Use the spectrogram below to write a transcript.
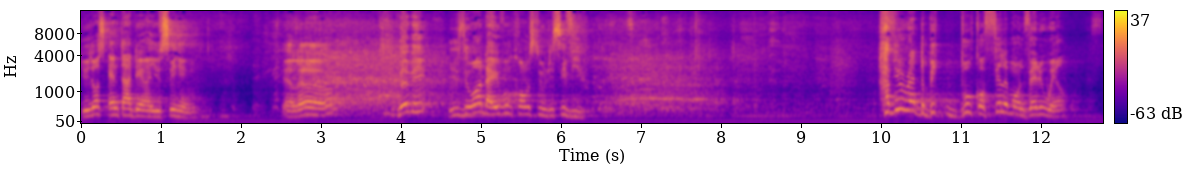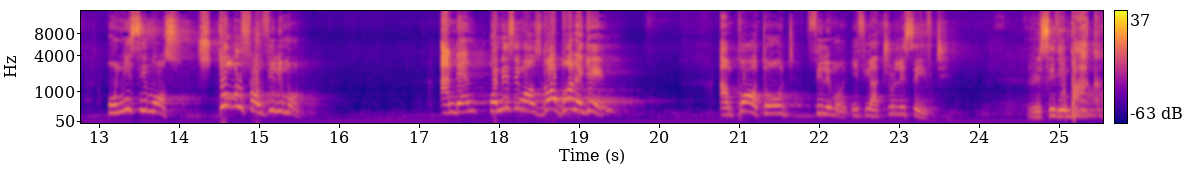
you just enter there and you see him. Hello. Maybe he's the one that even comes to receive you. Have you read the big book of Philemon very well? Onesimus stole from Philemon. And then Onesimus got born again. And Paul told Philemon, if you are truly saved, receive him back. what?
